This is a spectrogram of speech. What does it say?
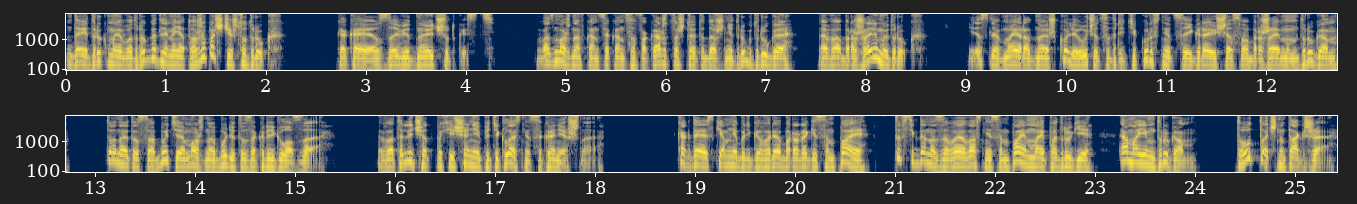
Да и друг моего друга для меня тоже почти что друг. Какая завидная чуткость. Возможно, в конце концов окажется, что это даже не друг друга, а воображаемый друг. Если в моей родной школе учатся третьекурсница, играющая с воображаемым другом, то на это событие можно будет и закрыть глаза. В отличие от похищения пятиклассницы, конечно. Когда я с кем-нибудь говорю об Арараги-сэмпае, то всегда называю вас не сэмпаем моей подруги, а моим другом. Тут точно так же.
